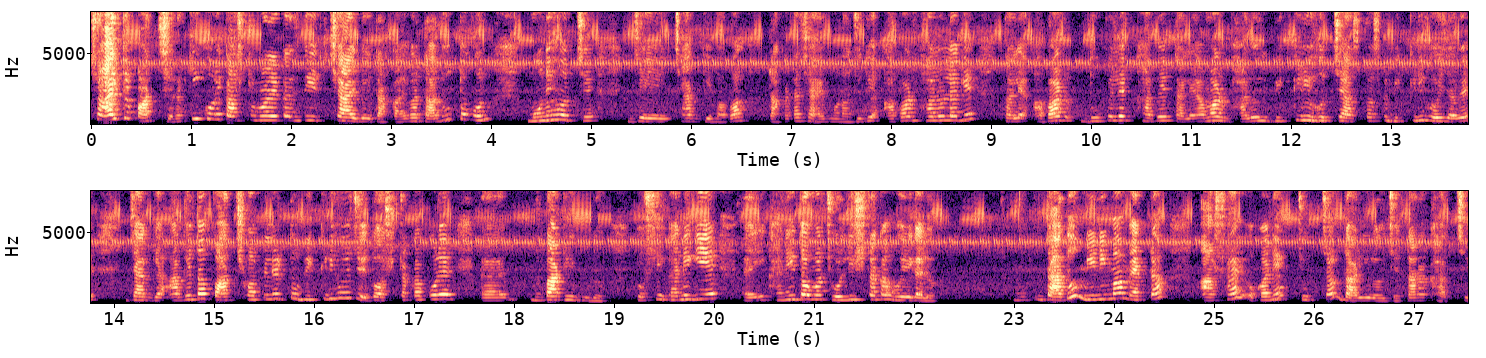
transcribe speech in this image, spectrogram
চাইতে পারছে না। কি করে কাস্টমারের কাছে দিয়ে চাইবে টাকা? এবার দাদুর তখন মনে হচ্ছে যে যাকগে বাবা, টাকাটা চাইব না। যদি আবার ভালো লাগে, তাহলে আবার দু প্লেট খাবে। তাহলে আমার ভালোই বিক্রি হচ্ছে, আস্তে আস্তে বিক্রি হয়ে যাবে। যাক যাকগে আগে তো পাঁচ, ছ প্লেট তো বিক্রি হয়েছে, দশ টাকা করে বাটিগুলো তো সেখানে গিয়ে এখানেই তো আমার চল্লিশ টাকা হয়ে গেল। দাদু মিনিমাম একটা আশায় ওখানে চুপচাপ দাঁড়িয়ে রয়েছে, তারা খাচ্ছে।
